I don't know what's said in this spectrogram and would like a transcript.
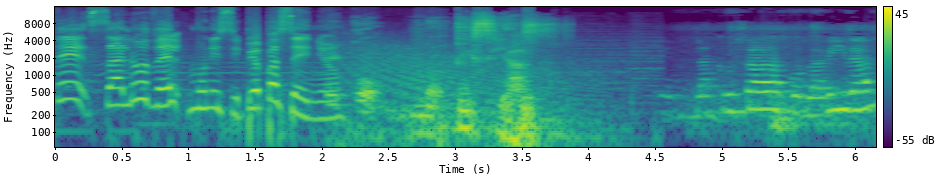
de salud del municipio paseño. Noticias. La Cruzada por la Vida.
